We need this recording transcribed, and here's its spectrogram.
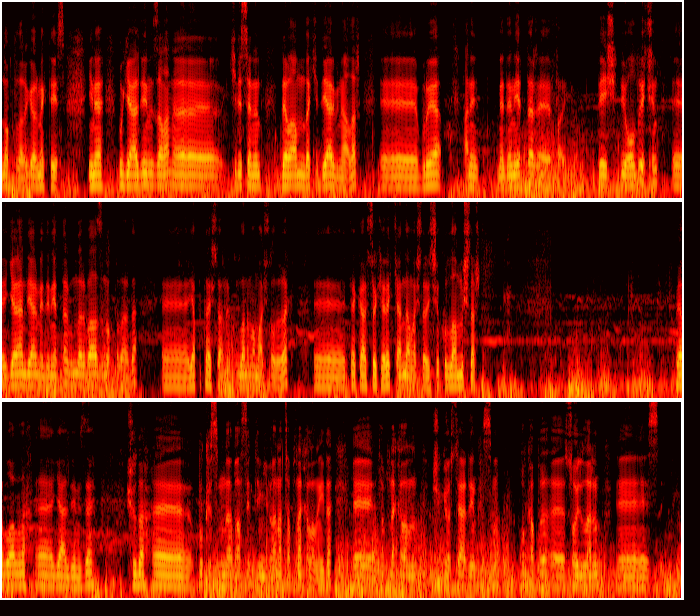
noktaları görmekteyiz. Yine bu geldiğimiz e, kilisenin devamındaki diğer binalar. Buraya hani medeniyetler değişikliği olduğu için gelen diğer medeniyetler bunları bazı noktalarda e, yapı taşlarını kullanım amaçlı olarak e, tekrar sökerek kendi amaçları için kullanmışlar. Ve bu alana e, geldiğimizde şurada e, bu kısmında bahsettiğim gibi ana tapınak alanıydı. E, tapınak alanının şu gösterdiğim kısmı o kapı e, soyluların e,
